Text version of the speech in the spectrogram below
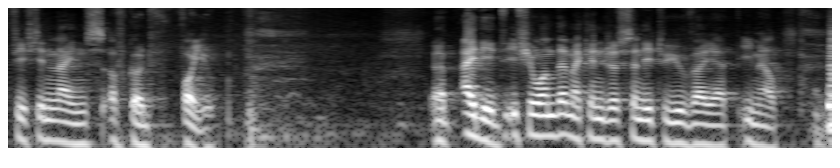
15 lines of code for you. Uh, I did. If you want them, I can just send it to you via email.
